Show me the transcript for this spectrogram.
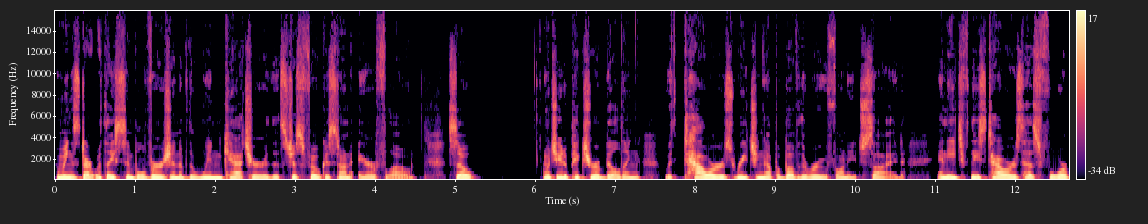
And we can start with a simple version of the wind catcher that's just focused on airflow. So, I want you to picture a building with towers reaching up above the roof on each side. And each of these towers has four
